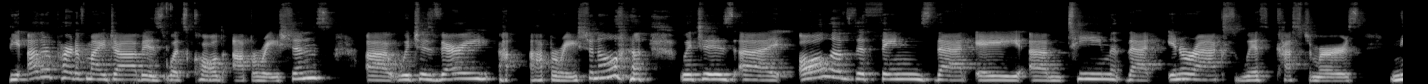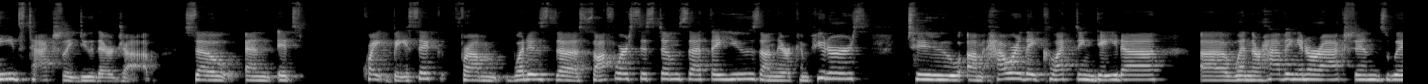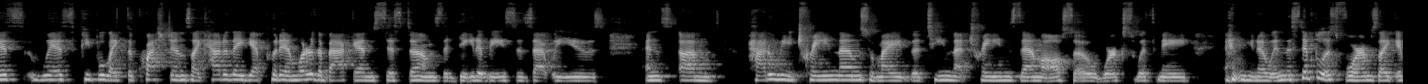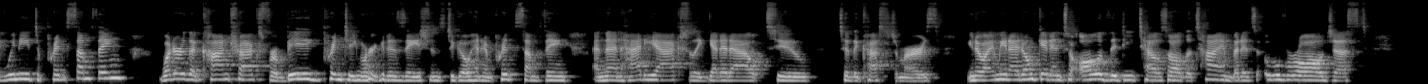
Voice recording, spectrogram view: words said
The other part of my job is what's called operations, uh, which is very operational, which is uh, all of the things that a um, team that interacts with customers needs to actually do their job. So, and it's quite basic from what is the software systems that they use on their computers to um, how are they collecting data uh, when they're having interactions with with people like the questions like how do they get put in what are the back end systems the databases that we use and um, how do we train them so my the team that trains them also works with me And, you know, in the simplest forms, like if we need to print something, what are the contracts for big printing organizations to go ahead and print something? And then how do you actually get it out to, to the customers? You know, I mean, I don't get into all of the details all the time, but it's overall just,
